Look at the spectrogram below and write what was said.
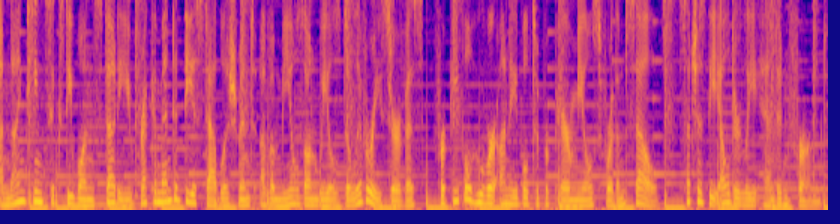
A 1961 study recommended the establishment of a Meals on Wheels delivery service for people who were unable to prepare meals for themselves, such as the elderly and infirmed.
